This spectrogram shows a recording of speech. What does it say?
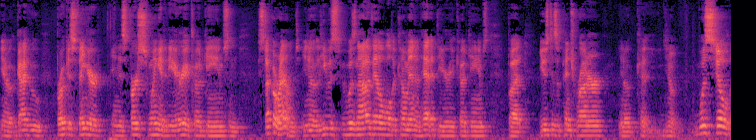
you know, a guy who broke his finger in his first swing at the area code games and stuck around. You know, he was was not available to come in and hit at the area code games, but used as a pinch runner. You know, you know, was still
